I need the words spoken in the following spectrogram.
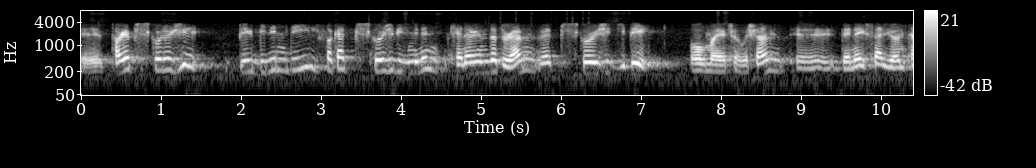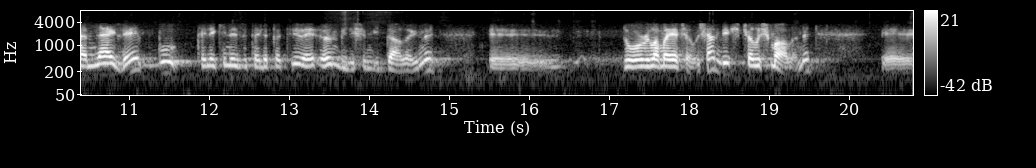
E, parapsikoloji bir bilim değil fakat psikoloji biliminin kenarında duran ve psikoloji gibi olmaya çalışan e, deneysel yöntemlerle bu telekinezi, telepati ve ön bilişim iddialarını e, doğrulamaya çalışan bir çalışma alanı. E,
